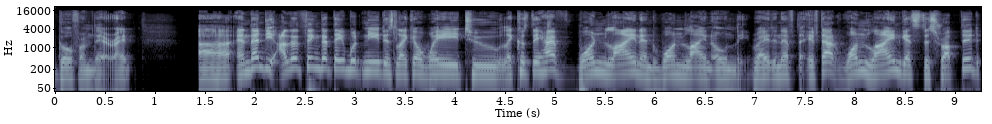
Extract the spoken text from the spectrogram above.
go from there, right? Uh, and then the other thing that they would need is like a way to like because they have one line and one line only, right? And if the, if that one line gets disrupted,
